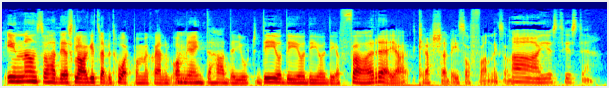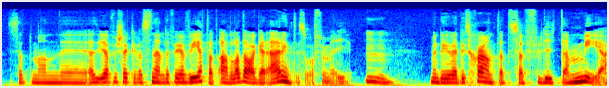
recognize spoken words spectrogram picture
innan så hade jag slagit väldigt hårt på mig själv om Mm. jag inte hade gjort det och det och det och det före jag kraschade i soffan. Liksom. Ah, just, just det. Så att man, eh, alltså jag försöker vara snäll för jag vet att alla dagar är inte så för mig. Mm. Men det är väldigt skönt att så flyta med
